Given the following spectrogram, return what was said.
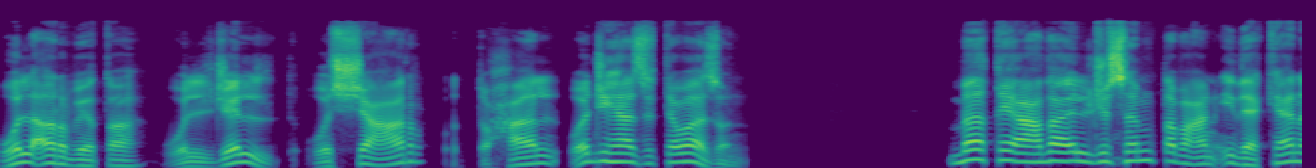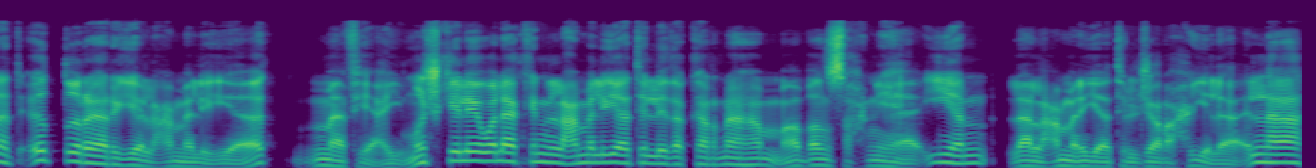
والأربطة والجلد والشعر والطحال وجهاز التوازن. باقي أعضاء الجسم طبعا إذا كانت اضطرارية العمليات ما في أي مشكلة ولكن العمليات اللي ذكرناها ما بنصح نهائيا للعمليات الجراحية لها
